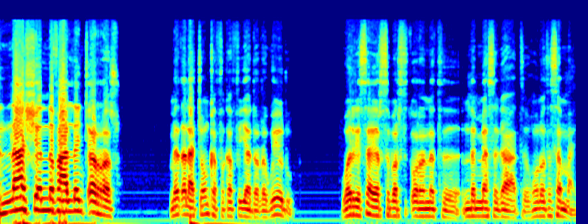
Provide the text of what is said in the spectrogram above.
እናሸንፋለን። ጨረሱ። ነጠላቸውን ከፍ ከፍ እያደረጉ ሄዱ። ወሪሳ የእርስ በርስ ጦርነት እንደሚያሰጋት ሆኖ ተሰማኝ።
